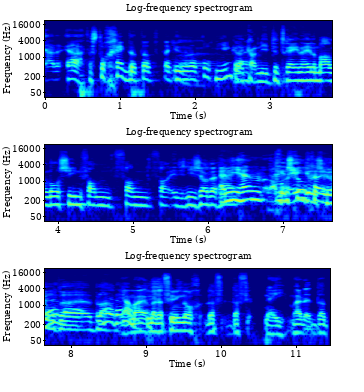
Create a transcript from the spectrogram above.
Ja, d- ja, dat is toch gek dat, dat, dat je er dat toch niet in Je krijgt. kan niet de trainer helemaal loszien van, van, van... Het is niet zo dat En hij niet hem geen de schuld enkele geven, schuld maar- eh. Nee, dat- Ja, maar, maar dat vind ik nog. Dat, dat, nee, maar dat, dat,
